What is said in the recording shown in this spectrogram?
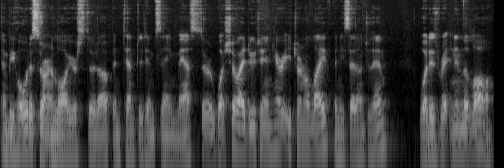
And behold, a certain lawyer stood up and tempted him, saying, Master, what shall I do to inherit eternal life? And he said unto him, What is written in the law?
